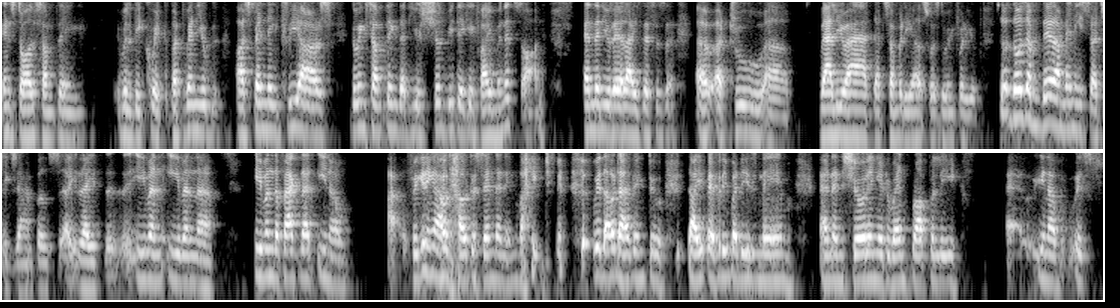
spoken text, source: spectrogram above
install something will be quick. But when you are spending three hours doing something that you should be taking five minutes on, and then you realize this is a, a, a true uh, value add that somebody else was doing for you. So those are there are many such examples, uh, right? Even even uh, even the fact that you know figuring out how to send an invite without having to type everybody's name and ensuring it went properly, uh, you know, is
